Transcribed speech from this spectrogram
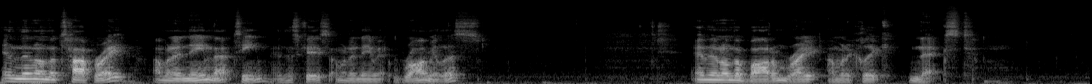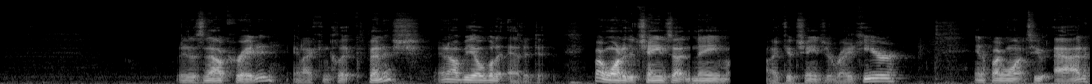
And then on the top right, I'm going to name that team. In this case, I'm going to name it Romulus. And then on the bottom right, I'm going to click Next. It is now created and I can click Finish and I'll be able to edit it. If I wanted to change that name, I could change it right here. And if I want to add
